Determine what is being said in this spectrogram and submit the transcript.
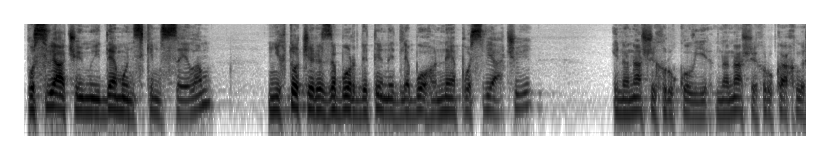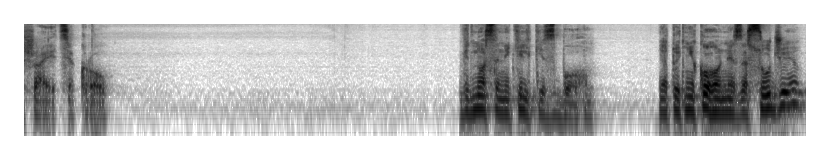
посвячуємо і демонським силам. Ніхто через забор дитини для Бога не посвячує, і на наших, рукові, на наших руках лишається кров. Відносини тільки з Богом. Я тут нікого не засуджую.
